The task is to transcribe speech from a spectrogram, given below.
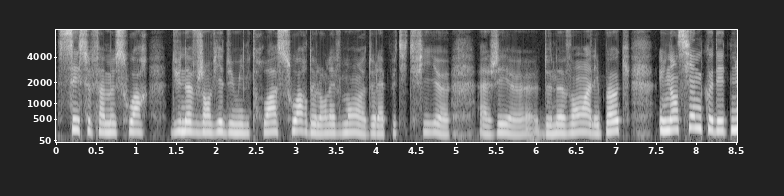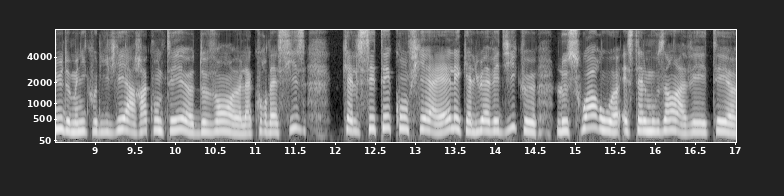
c'est ce fameux soir du 9 janvier 2003, soir de l'enlèvement de la petite fille âgée de 9 ans à l'époque. Une ancienne codétenue de Monique Olivier a raconté devant la cour d'assises qu'elle s'était confiée à elle et qu'elle lui avait dit que le soir où euh, Estelle Mouzin avait été euh,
